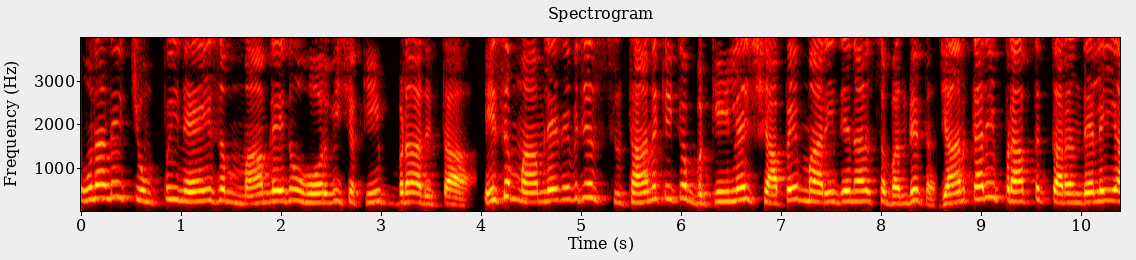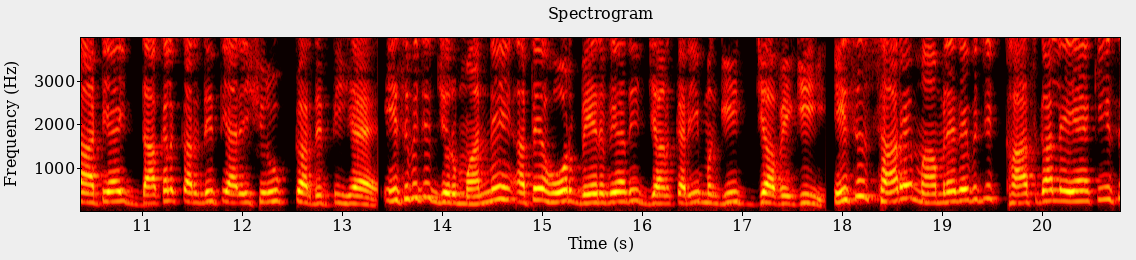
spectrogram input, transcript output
ਉਹਨਾਂ ਦੀ ਚੁੰਪੀ ਨੇ ਇਸ ਮਾਮਲੇ ਨੂੰ ਹੋਰ ਵੀ ਸ਼ੱਕੀ ਬਣਾ ਦਿੱਤਾ। ਇਸ ਮਾਮਲੇ ਦੇ ਵਿੱਚ ਸਥਾਨਕ ਇੱਕ ਵਕੀਲ ਨੇ ਛਾਪੇਮਾਰੀ ਦੇ ਨਾਲ ਸੰਬੰਧਿਤ ਜਾਣਕਾਰੀ ਪ੍ਰਾਪਤ ਕਰਨ ਦੇ ਲਈ ਆਰਟੀਆਈ ਦਾਖਲ ਕਰਨ ਦੀ ਤਿਆਰੀ ਸ਼ੁਰੂ ਕਰ ਦਿੱਤੀ ਹੈ। ਇਸ ਵਿੱਚ ਜੁਰਮਾਨੇ ਅਤੇ ਹੋਰ ਵੇਰਵਿਆਂ ਦੀ ਜਾਣਕਾਰੀ ਮੰਗੀ ਜਾਵੇਗੀ। ਇਸ ਸਾਰੇ ਮਾਮਲੇ ਦੇ ਵਿੱਚ ਖਾਸ ਗੱਲ ਇਹ ਹੈ ਕਿ ਇਸ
